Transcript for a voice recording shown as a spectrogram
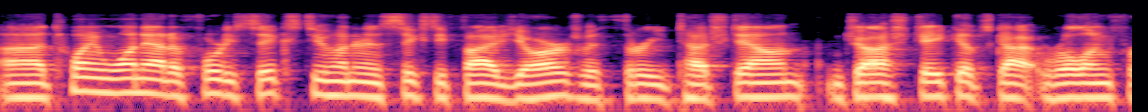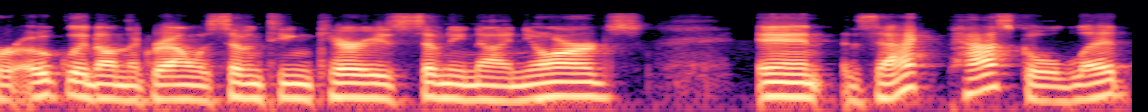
Uh, 21 out of 46, 265 yards with three touchdowns. Josh Jacobs got rolling for Oakland on the ground with 17 carries, 79 yards. And Zach Pascal led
